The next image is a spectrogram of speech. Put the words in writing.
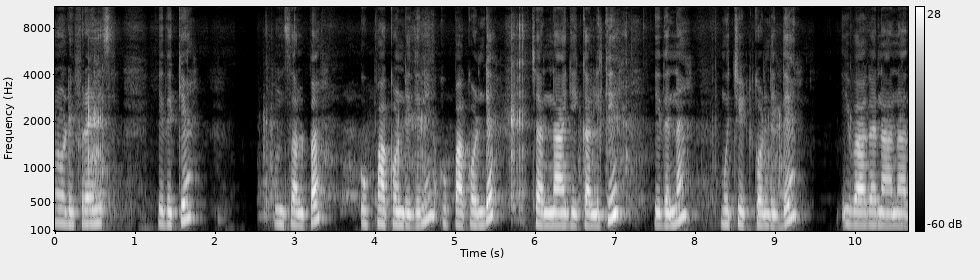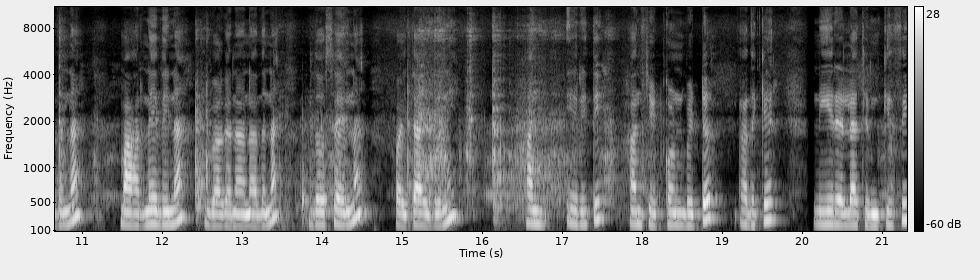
ನೋಡಿ ಫ್ರೆಂಡ್ಸ್ ಇದಕ್ಕೆ ಒಂದು ಸ್ವಲ್ಪ ಉಪ್ಪು ಹಾಕ್ಕೊಂಡಿದ್ದೀನಿ ಉಪ್ಪು ಹಾಕ್ಕೊಂಡು ಚೆನ್ನಾಗಿ ಕಲಕಿ ಇದನ್ನು ಮುಚ್ಚಿಟ್ಕೊಂಡಿದ್ದೆ. ಇವಾಗ ನಾನು ಅದನ್ನು ಮಾರನೇ ದಿನ ಇವಾಗ ನಾನು ಅದನ್ನು ದೋಸೆಯನ್ನು ಹೊಯ್ತಾ ಇದ್ದೀನಿ. ಹಂ ಈ ರೀತಿ ಹಂಚಿಟ್ಕೊಂಡ್ಬಿಟ್ಟು ಅದಕ್ಕೆ ನೀರೆಲ್ಲ ಚಿಮ್ಕಿಸಿ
